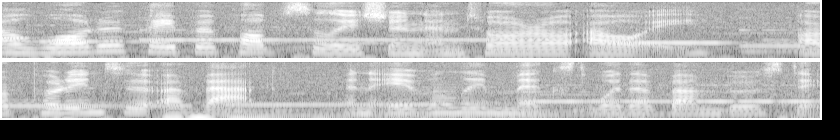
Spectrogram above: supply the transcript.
A water paper pulp solution and toro aoi are put into a vat and evenly mixed with a bamboo stick.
